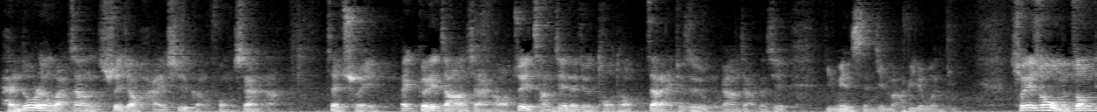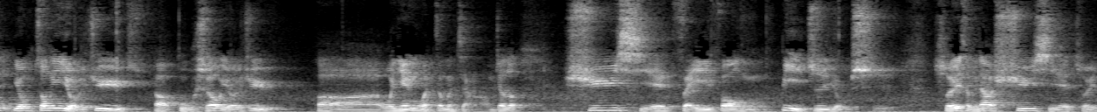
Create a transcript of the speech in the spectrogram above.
很多人晚上睡觉还是很风扇啊在吹，哎，隔天早上起来哈，最常见的就是头痛，再来就是我们刚刚讲这些颜面神经麻痹的问题。所以说我们中有中医有一句呃，古时候有一句呃文言文这么讲，我们叫做虚邪贼风，避之有时。所以什么叫虚邪贼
